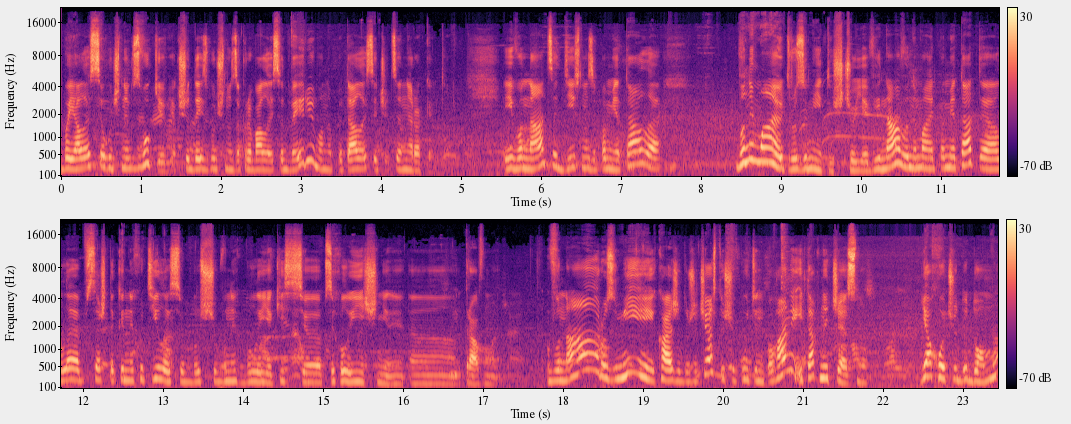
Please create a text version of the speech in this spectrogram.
боялася гучних звуків. Якщо десь гучно закривалися двері, вона питалася, чи це не ракета. І вона це дійсно запам'ятала. Вони мають розуміти, що є війна, вони мають пам'ятати, але все ж таки не хотілося б, щоб у них були якісь е, психологічні е, травми. Вона розуміє і каже дуже часто, що Путін поганий і так нечесно. Я хочу додому,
